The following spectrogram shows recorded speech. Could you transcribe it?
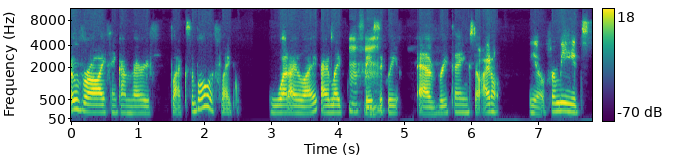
overall I think I'm very flexible with like what I like. I like Mhm. basically everything. So I don't, you know, for me, it's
